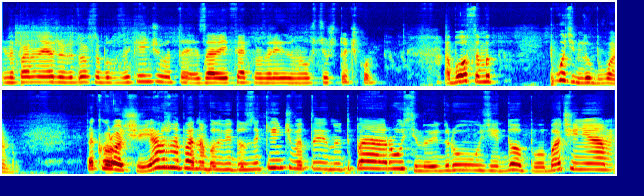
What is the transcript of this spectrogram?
І напевно я вже відоси буду закінчувати. Зараз ефектно залізу на цю штучку. Або саме потім добуваємо. Так, коротше, я вже напевно буду відео закінчувати. Ну і тепер усі, ну друзі, до побачення.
